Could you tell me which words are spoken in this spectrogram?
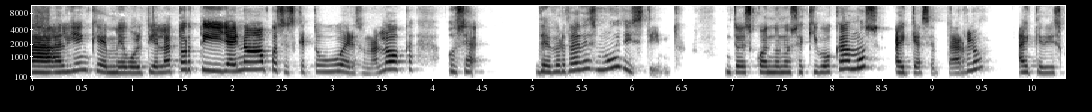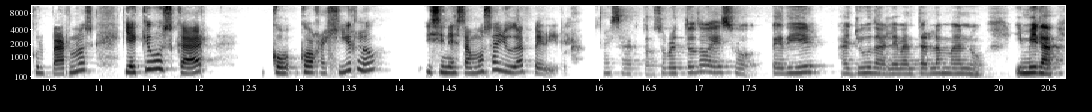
A alguien que me volteé la tortilla y no, pues es que tú eres una loca. O sea, de verdad es muy distinto. Entonces, cuando nos equivocamos, hay que aceptarlo, hay que disculparnos y hay que buscar corregirlo y si necesitamos ayuda, pedirla. Exacto, sobre todo eso, pedir ayuda, levantar la mano. Y mira,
